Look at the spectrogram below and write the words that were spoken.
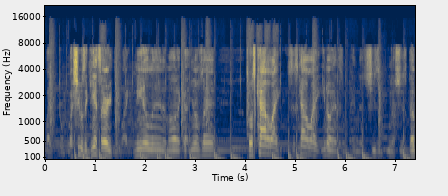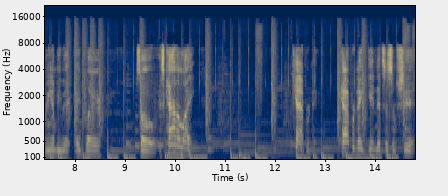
like, like she was against everything, like kneeling and all that. Kind, of, you know what I'm saying? So it's kind of like it's kind of like you know, and, and she's a, you know she's a WNBA player, so it's kind of like Kaepernick. Kaepernick getting into some shit.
